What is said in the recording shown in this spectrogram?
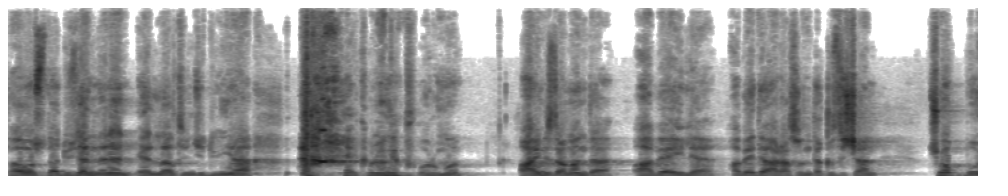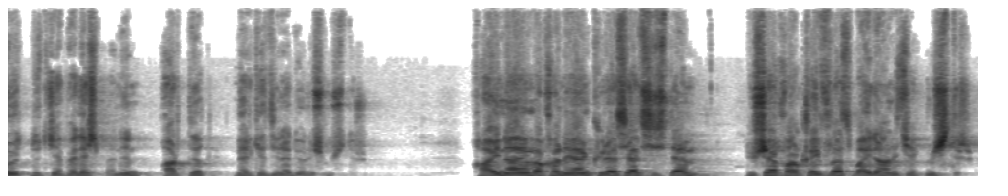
Davos'ta düzenlenen 56. Dünya Ekonomik Forumu aynı zamanda AB ile ABD arasında kızışan çok boyutlu cepheleşmenin artık merkezine dönüşmüştür. Kaynayan ve kanayan küresel sistem düşe kalka iflas bayrağını çekmiştir.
